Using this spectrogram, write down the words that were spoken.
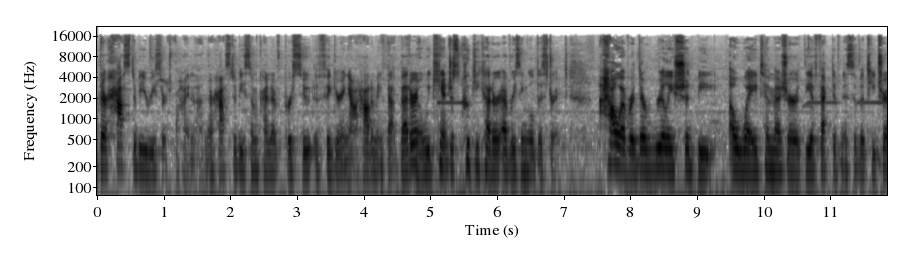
There has to be research behind that. And there has to be some kind of pursuit of figuring out how to make that better. You know, we can't just cookie cutter every single district However, there really should be a way to measure the effectiveness of a teacher.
